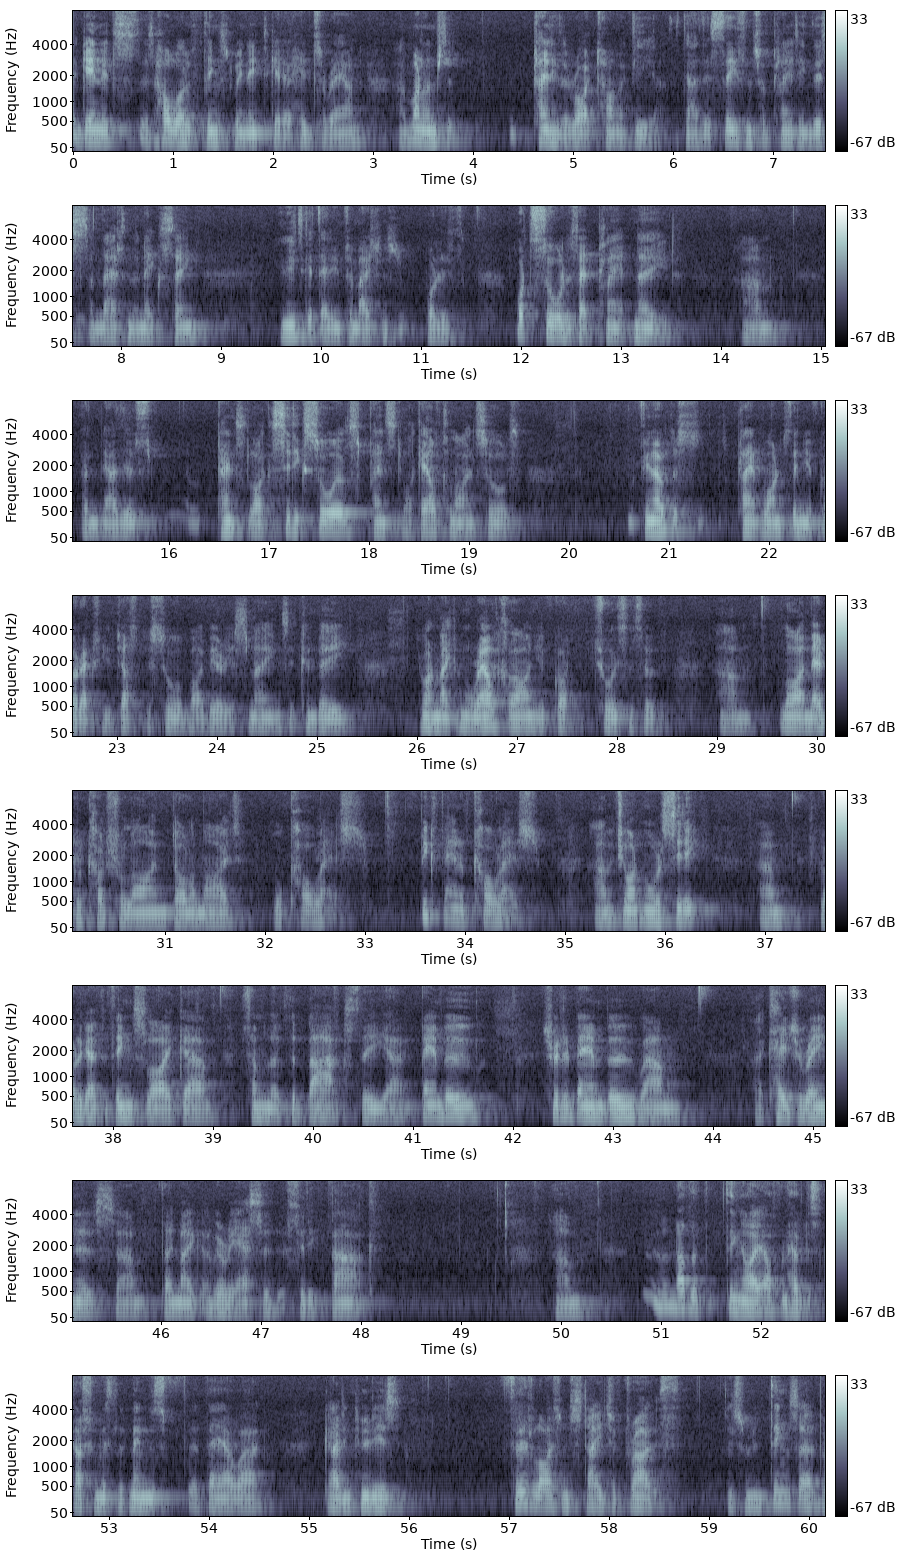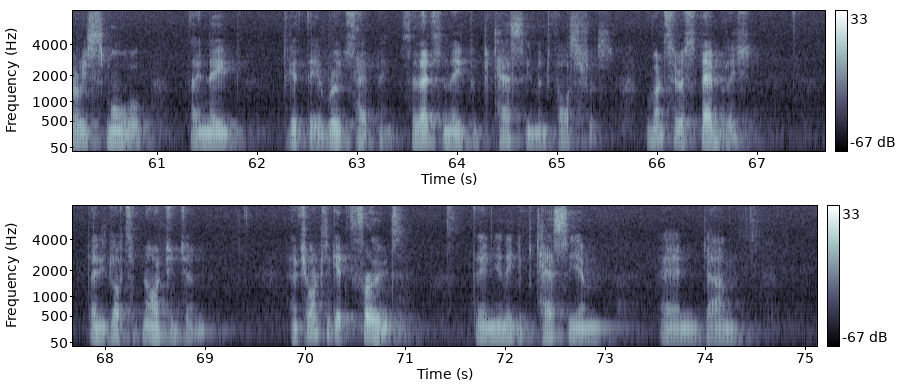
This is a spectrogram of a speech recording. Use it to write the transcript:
again, it's there's a whole lot of things that we need to get our heads around. Um, one of them is planting the right time of year. Now, there's seasons for planting this and that and the next thing. You need to get that information. What is, what soil does that plant need? Um, and now there's plants like acidic soils, plants like alkaline soils. If you know what this plant wants, then you've got to actually adjust your soil by various means. It can be, you want to make it more alkaline, you've got choices of um, lime, agricultural lime, dolomite, or coal ash. Big fan of coal ash. Um, if you want more acidic, um, you've got to go for things like uh, some of the, the barks, the uh, bamboo, shredded bamboo, um, uh, casuarinas, um, they make a very acid, acidic bark. Um, another thing I often have a discussion with, with members of our uh, gardening community is fertilising stage of growth. Is when things are very small, they need to get their roots happening. So that's the need for potassium and phosphorus. Once they're established, they need lots of nitrogen. And if you want to get fruit, then you need potassium and um,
